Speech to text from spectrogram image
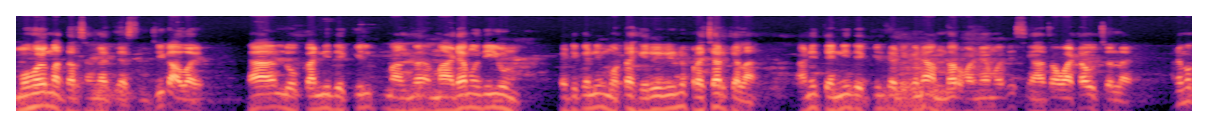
मोहोळ मतदारसंघातली असतील जी गावं आहे ह्या लोकांनी देखील मांग माढ्यामध्ये येऊन त्या ठिकाणी मोठा हिरिरीनं प्रचार केला. आणि त्यांनी देखील त्या ठिकाणी आमदार होण्यामध्ये सिंहाचा वाटा उचलला आहे. आणि मग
